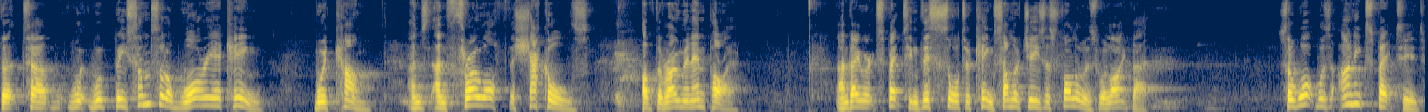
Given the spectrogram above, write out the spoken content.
that uh, w- would be some sort of warrior king would come and, and throw off the shackles of the Roman Empire. And they were expecting this sort of king. Some of Jesus' followers were like that. So, what was unexpected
